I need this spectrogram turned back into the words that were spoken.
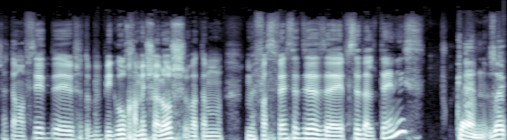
שאתה מפסיד, אה, שאתה בפיגור 5-3 ואתה מפספס את זה, זה הפסד על טניס? כן, זה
